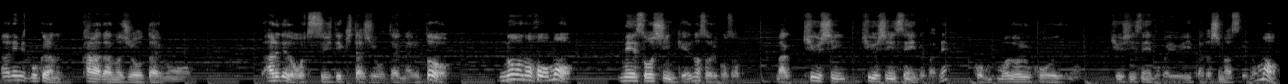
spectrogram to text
ある意味僕らの体の状態も、ある程度落ち着いてきた状態になると、脳の方も瞑想神経のそれこそ、まあ、急心、急心繊維とかね、こう戻る方の急心繊維とかいう言い方しますけども、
